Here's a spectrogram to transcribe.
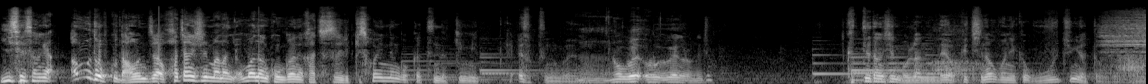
이 세상에 아무도 없고 나 혼자 화장실만한 요만한 공간에 갇혀서 이렇게 서 있는 것 같은 느낌이 계속 드는 거예요. 음, 어, 왜, 왜, 왜 그런 거죠? 그때 당시는 몰랐는데요. 그 지나고 보니까 우울증이었던 거예요.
